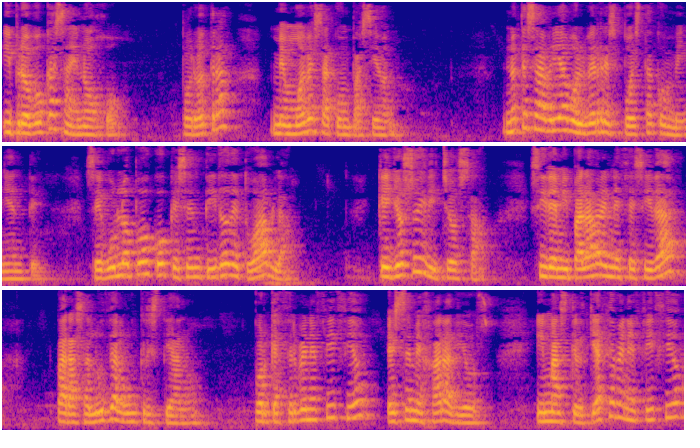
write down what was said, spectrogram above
y provocas a enojo. Por otra, me mueves a compasión. No te sabría volver respuesta conveniente, según lo poco que he sentido de tu habla. Que yo soy dichosa, si de mi palabra hay necesidad, para salud de algún cristiano, porque hacer beneficio es semejar a Dios, y más que el que hace beneficio,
